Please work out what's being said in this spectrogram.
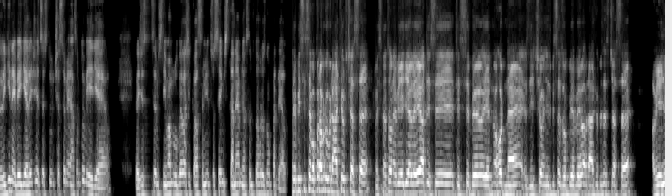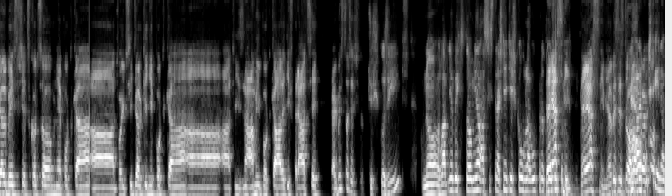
lidi nevěděli, že cestuju časem, já jsem to věděl. Takže jsem s nima mluvil a říkal jsem jim, co se jim stane a měl jsem to hroznou prdel. Kdyby si se opravdu vrátil v čase, my jsme to nevěděli a ty jsi, ty jsi byl jednoho dne, z ničeho nic by se zobjevil a vrátil by se v čase a věděl bys všecko, co mě potká a tvoji přítelkyni potká a, a tvý známý potká lidi v práci. Jak bys to řešil? Těžko říct. No, hlavně bych z toho měl asi strašně těžkou hlavu, protože... To je jasný, to, bych... to je jasný, měl bys si z toho ne, hlavu ale jako... počkej, no,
